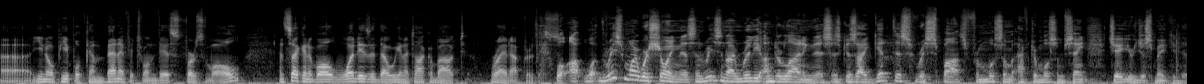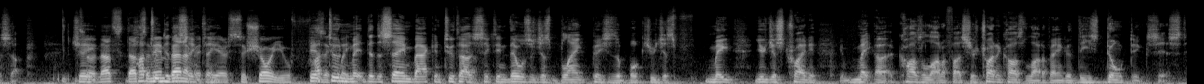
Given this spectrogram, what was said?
uh, you know, people can benefit from this, first of all? And second of all, what is it that we're going to talk about right after this? Well, uh, well, the reason why we're showing this, and the reason I'm really underlining this, is because I get this response from Muslim after Muslim saying, "Jay, you're just making this up." Jay, so that's that's Hatun an main did the same benefit here is to show you physically. Hatun did the same back in 2016. Those are just blank pieces of books. You just made. You're just trying to make, uh, cause a lot of fuss. You're trying to cause a lot of anger. These don't exist,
